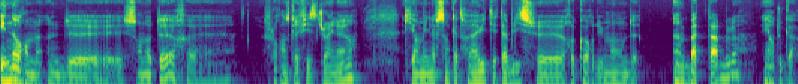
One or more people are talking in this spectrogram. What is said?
énorme de son auteur, Florence Griffiths Joyner, qui en 1988 établit ce record du monde imbattable, et en tout cas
